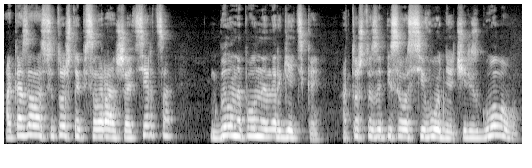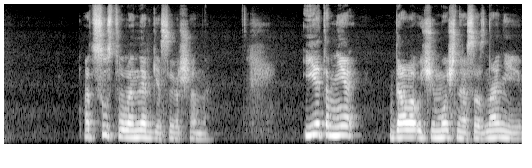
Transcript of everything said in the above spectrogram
Оказалось, все то, что я писал раньше от сердца, было наполнено энергетикой. А то, что я записывал сегодня через голову, отсутствовала энергия совершенно. И это мне дало очень мощное осознание,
